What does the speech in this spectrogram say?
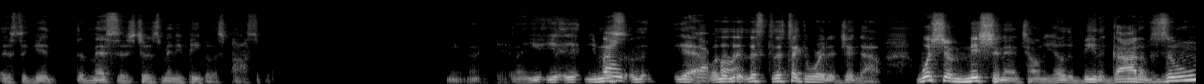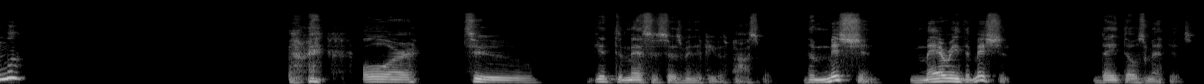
is to get the message to as many people as possible. Mm, you, you, you must, Thanks. yeah. Well, let, let's let's take the word agenda out. What's your mission, Antonio? To be the god of Zoom, or to get the message to as many people as possible? The mission, marry the mission, date those methods.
